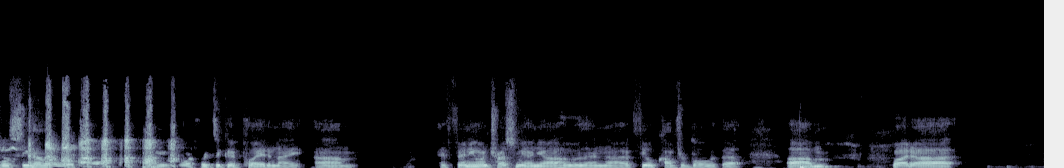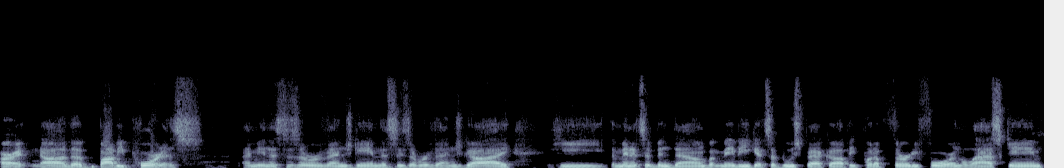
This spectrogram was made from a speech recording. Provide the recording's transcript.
we'll see how that works out. I mean, Horford's a good play tonight. Um, if anyone trusts me on Yahoo, then uh, feel comfortable with that. Um, but uh, all right, uh, the Bobby Portis. I mean, this is a revenge game. This is a revenge guy. He the minutes have been down, but maybe he gets a boost back up. He put up 34 in the last game.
